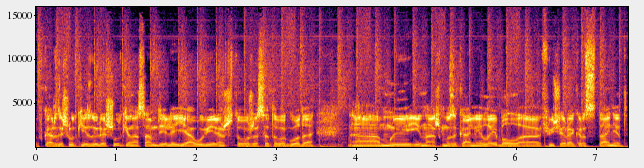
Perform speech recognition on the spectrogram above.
в каждой шутке есть доля шутки. На самом деле, я уверен, что уже с этого года э, мы и наш музыкальный лейбл э, Future Records станет,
